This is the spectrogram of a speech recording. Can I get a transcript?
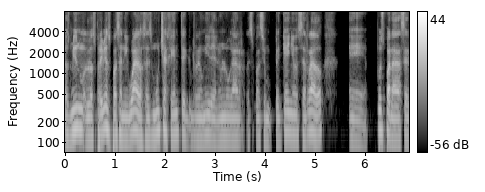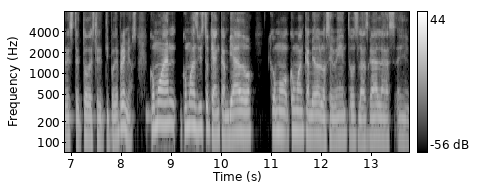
los mismos, los premios pasan igual, o sea, es mucha gente reunida en un lugar, espacio pequeño, cerrado, eh, pues para hacer este, todo este tipo de premios. ¿Cómo, han, cómo has visto que han cambiado? ¿Cómo, cómo han cambiado los eventos, las galas, eh,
